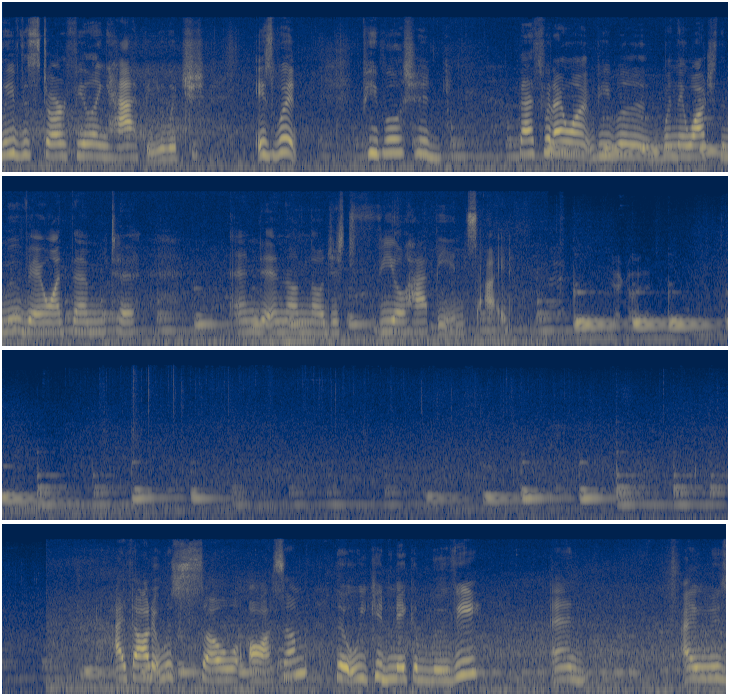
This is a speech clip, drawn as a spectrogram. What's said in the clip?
leave the store feeling happy, which is what people should that's what I want people to, when they watch the movie, I want them to end and then they'll just feel happy inside. I thought it was so awesome that we could make a movie and I was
